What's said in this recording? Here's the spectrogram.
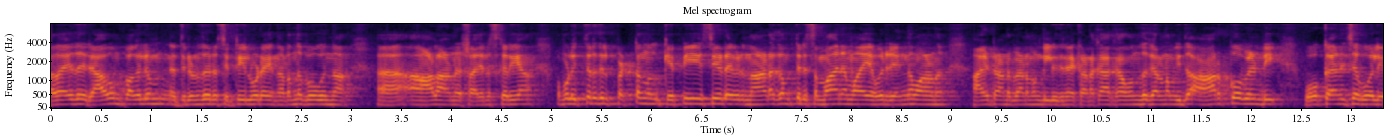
അതായത് രാവും പകലും തിരുവനന്തപുരം സിറ്റിയിലൂടെ നടന്നു പോകുന്ന ആളാണ് ഷാജനസ്കറിയ. അപ്പോൾ ഇത്തരത്തിൽ പെട്ടെന്ന് കെ പി എസ് സിയുടെ ഒരു നാടകത്തിന് സമാനമായ ഒരു രംഗമാണ് ആയിട്ടാണ് വേണമെങ്കിൽ ഇതിനെ കണക്കാക്കാവുന്നത്. കാരണം ഇത് ആർക്കോ വേണ്ടി ഓക്കാനിച്ച പോലെ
